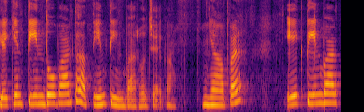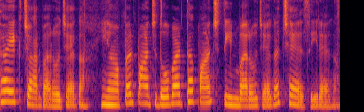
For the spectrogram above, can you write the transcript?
लेकिन तीन दो बार था, तीन तीन बार हो जाएगा। यहाँ पर एक तीन बार था, एक चार बार हो जाएगा। यहाँ पर पाँच दो बार था, पाँच तीन बार हो जाएगा छः ऐसे ही रहेगा।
